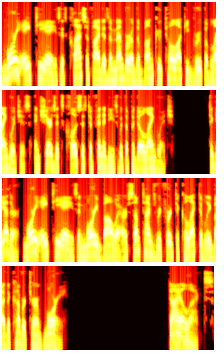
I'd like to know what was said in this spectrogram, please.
Mori Atas is classified as a member of the Bungku Tolaki group of languages, and shares its closest affinities with the Padoe language. Together, Mori Atas and Mori Bawa are sometimes referred to collectively by the cover term, Mori. Dialects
